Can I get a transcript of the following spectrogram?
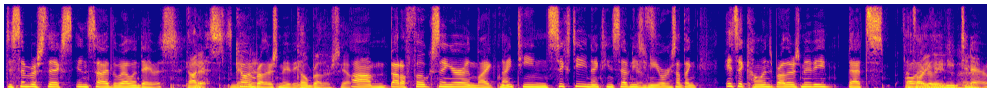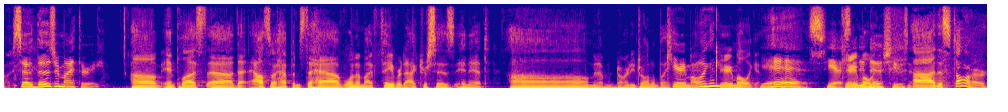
December sixth, Inside Llewyn Davis. Got yes, it. It's Nailed Coen it. Brothers movie. Coen Brothers. Yeah. um, about a folk singer in like 1960, 1970s Yes. in New York or something. It's a Coen's Brothers movie. That's, That's all, all I really need to need to know. know. So those are my three. Um, and plus, uh, that also happens to have one of my favorite actresses in it. Um, and I'm already drawing a blank. Carey on her name. Mulligan? Carey Mulligan. Yes, yes. Carey I didn't Mulligan. know she was. In. uh, the star.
